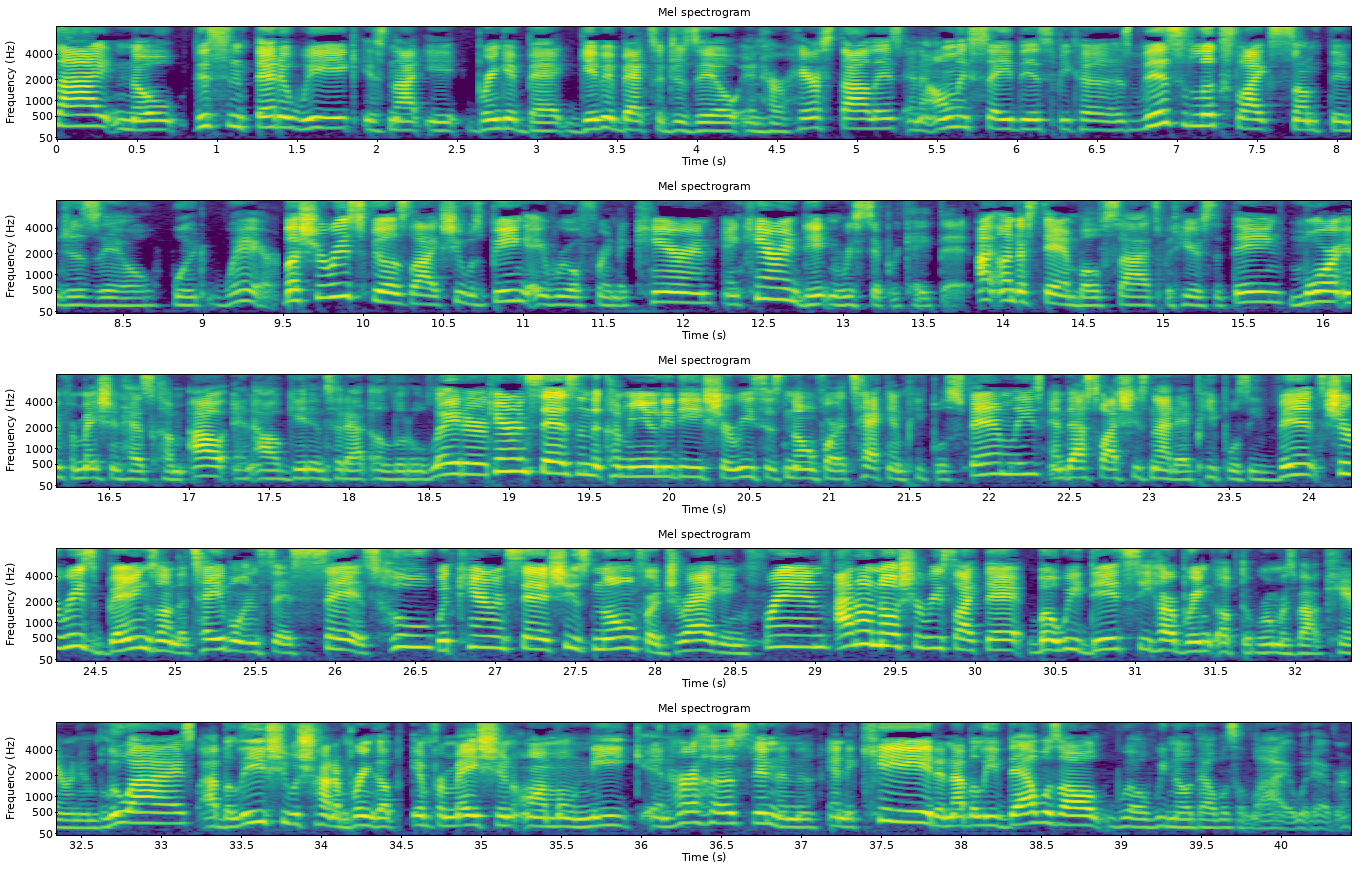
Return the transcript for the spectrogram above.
Side note, this synthetic wig is not it. Bring it back. Give it back to Gizelle and her hairstylist. And I only say this because this looks like something Gizelle would wear. But Charrisse feels like she was being a real friend to Karen and Karen didn't reciprocate that. I understand both sides, but here's the thing. More information has come out and I'll get into that a little later. Karen says in the community, Charrisse is known for attacking people's families and that's why she's not at people's events. Charrisse bangs on the table and says, says who? With Karen says she's known for dragging friends. I don't know Charrisse like that, but we did see her bring up the rumors about Karen and Blue Eyes. I believe she was trying to bring up information on Monique and her husband and the, and the kid, and I believe that was all, well, we know that was a lie or whatever,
